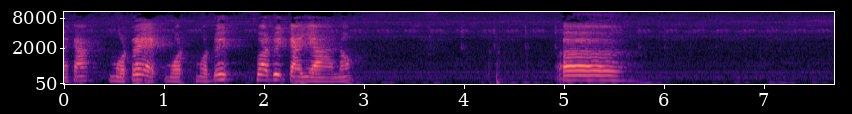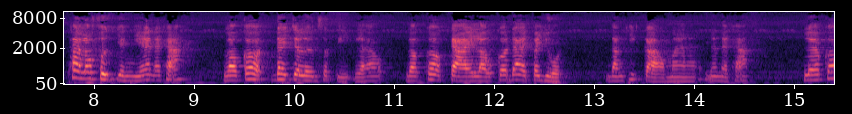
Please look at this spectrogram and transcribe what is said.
นะคะหมวดแรกหมวดหมวดด้วยว่าด้วยกายาเนาะถ้าเราฝึกอย่างนี้นะคะ เราก็ได้เจริญสติแล้ว แล้วก็กายเราก็ได้ประโยชน์ ดังที่กล่าวมานั่นนะคะ แล้วก็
